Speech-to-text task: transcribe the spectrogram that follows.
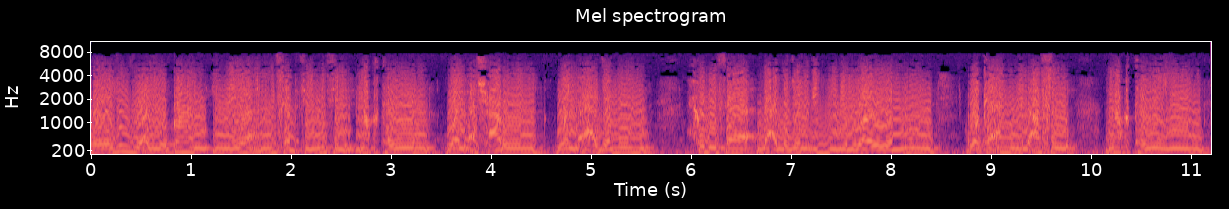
ويجوز أن يقال إن ياء النسب في مثل مقتوون والأشعرون والأعجمون حدث بعد جمعه بالواو والنون وكأن الأصل مقتويون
